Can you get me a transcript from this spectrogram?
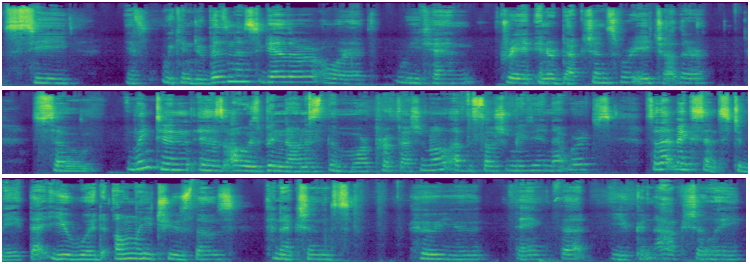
see if we can do business together or if we can create introductions for each other. So, LinkedIn has always been known as the more professional of the social media networks. So, that makes sense to me that you would only choose those connections who you think that you can actually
